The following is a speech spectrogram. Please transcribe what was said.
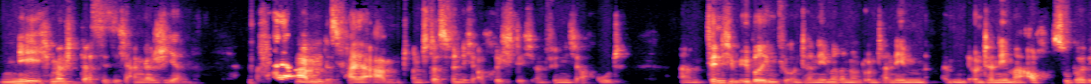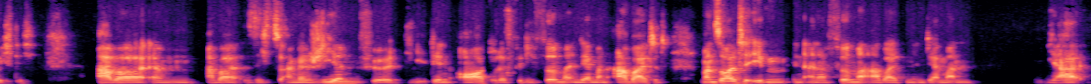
Nee, ich möchte, dass sie sich engagieren. Feierabend mhm. ist Feierabend und das finde ich auch richtig und finde ich auch gut. Ähm, finde ich im Übrigen für Unternehmerinnen und Unternehmen, ähm, Unternehmer auch super wichtig. Aber, ähm, aber sich zu engagieren für die, den Ort oder für die Firma, in der man arbeitet, man sollte eben in einer Firma arbeiten, in der man ja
